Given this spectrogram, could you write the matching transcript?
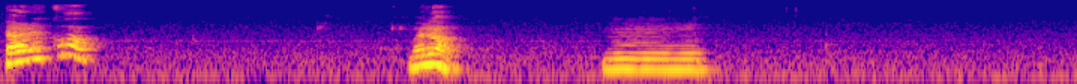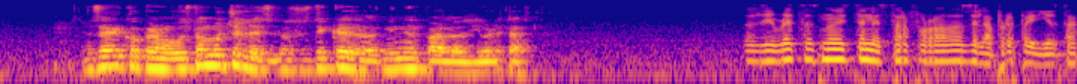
¿Está rico? Bueno. Mmm. Está rico, pero me gustó mucho los, los stickers de los Minions para las libretas. Las libretas no necesitan estar forradas de la prepa, idiota.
